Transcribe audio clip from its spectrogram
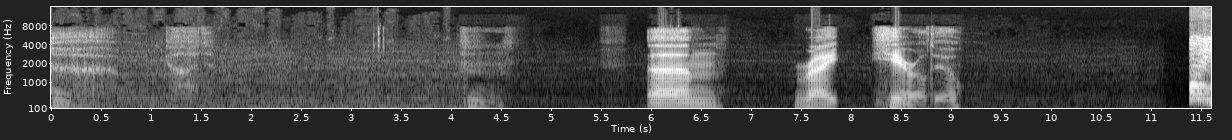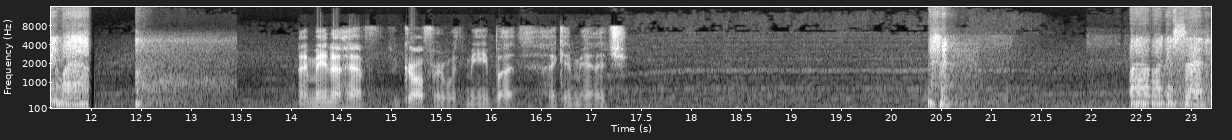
God. Hmm. Um, right here'll do. very well. I may not have a girlfriend with me, but I can manage. Said,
